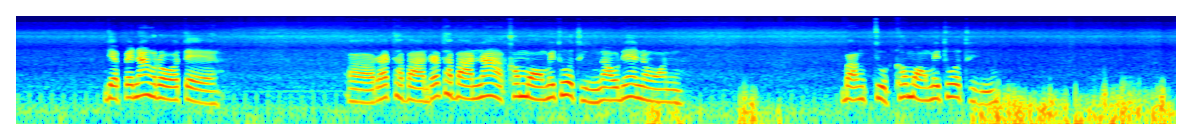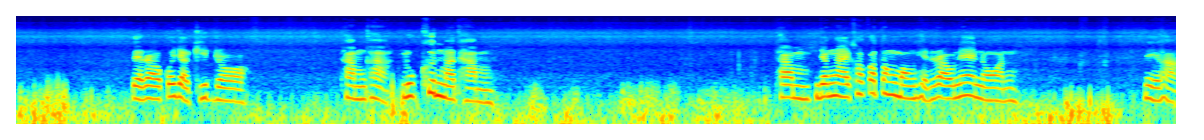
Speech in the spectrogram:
ำอย่าไปนั่งรอแต่ รัฐบาลรัฐบาลหน้าเขามองไม่ทั่วถึงเราแน่นอน บางจุดเขามองไม่ทั่วถึง แต่เราก็อย่าคิดรอทำค่ะ ลุกขึ้นมาทำทำยังไงเขาก็ต้องมองเห็นเราแน่นอน นี่ค่ะ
